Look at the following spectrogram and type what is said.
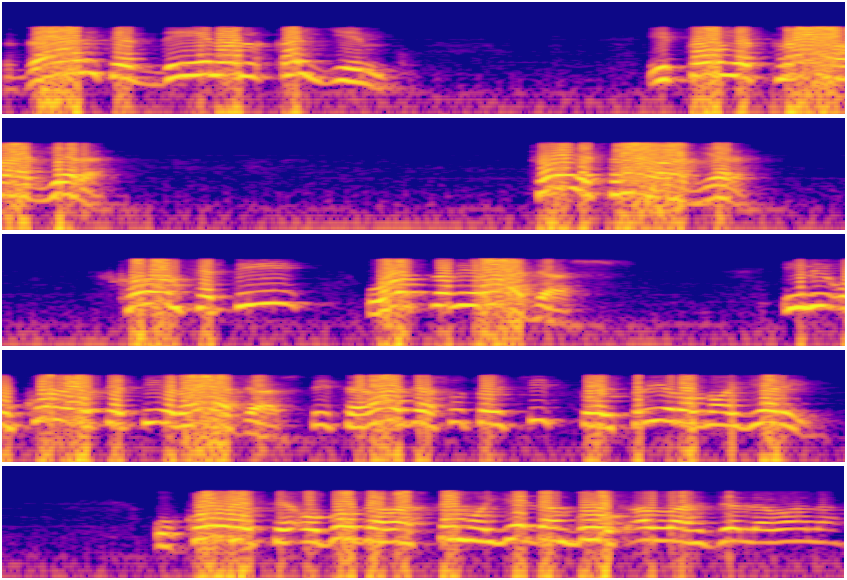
Zalike dinan qajjim i to je prava vjera to je prava vjera s kojom se ti u osnovi rađaš ili u kojoj se ti rađaš ti se rađaš u toj čistoj prirodnoj vjeri u kojoj se obožava samo jedan Bog Allah dželevala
